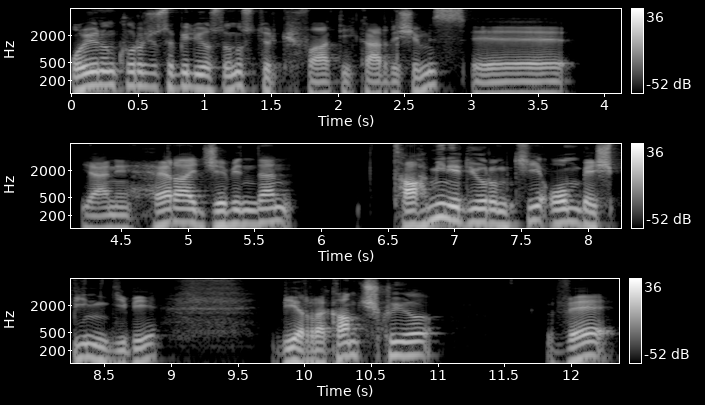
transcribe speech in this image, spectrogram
oyunun kurucusu biliyorsunuz Türk Fatih kardeşimiz. Eee, yani her ay cebinden tahmin ediyorum ki 15 bin gibi bir rakam çıkıyor ve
